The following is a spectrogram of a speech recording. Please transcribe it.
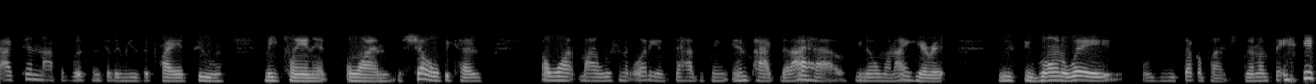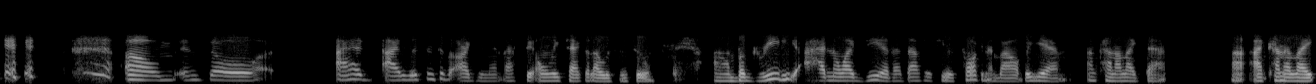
I tend not to listen to the music prior to me playing it on the show because I want my listening audience to have the same impact that I have. You know, when I hear it, you just be blown away or you be sucker punched. You know what I'm saying? um, and so I had I listened to the argument. That's the only track that I listened to. Um, but greedy, I had no idea that that's what she was talking about. But yeah, I'm kind of like that. I, I kind of like.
